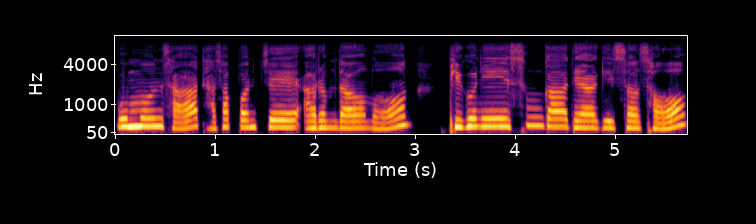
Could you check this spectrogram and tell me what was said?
운문사 다섯 번째 아름다움은 비구니 승가대학이 있어서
